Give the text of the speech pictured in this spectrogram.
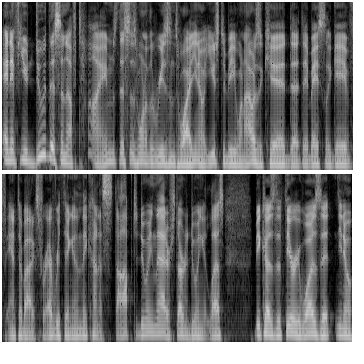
And if you do this enough times, this is one of the reasons why, you know, it used to be when I was a kid that they basically gave antibiotics for everything and then they kind of stopped doing that or started doing it less because the theory was that, you know,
